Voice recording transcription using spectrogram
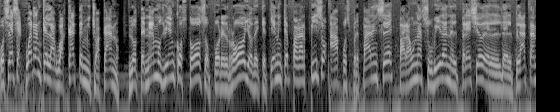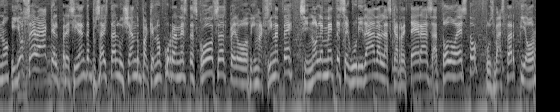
o sea, ¿se acuerdan que el aguacate michoacano lo tenemos bien costoso por el rollo de que tienen que pagar piso? Ah, pues prepárense para una subida en el precio del, plátano. Y yo sé. Que el presidente, pues ahí está luchando para que no ocurran estas cosas, pero imagínate, si no le mete seguridad a las carreteras, a todo esto, pues va a estar peor.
